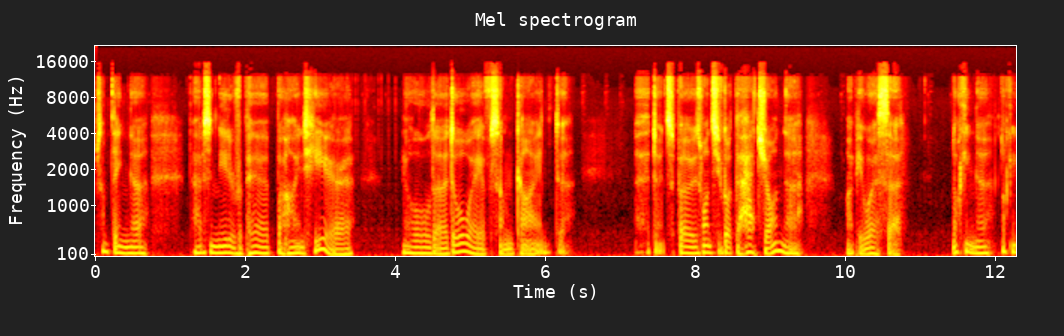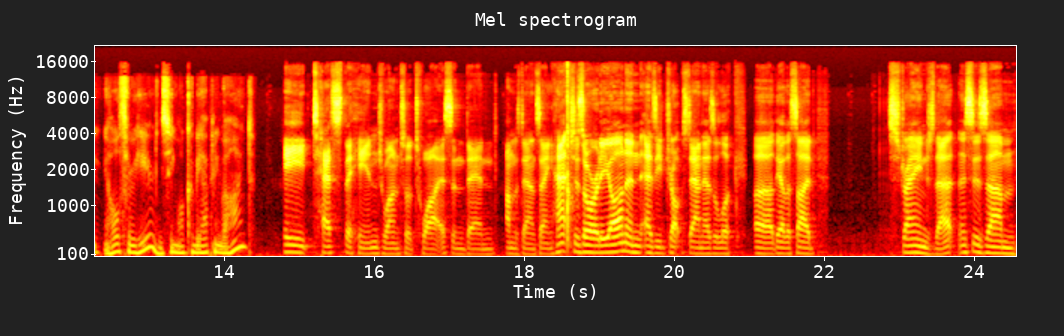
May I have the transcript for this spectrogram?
something uh, perhaps in need of repair behind here. An old uh, doorway of some kind. Uh, I don't suppose once you've got the hatch on, uh, might be worth uh, knocking, uh, knocking a hole through here and seeing what could be happening behind. He tests the hinge once or twice and then comes down saying hatch is already on. And as he drops down, has a look uh, the other side. Strange that this is um.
